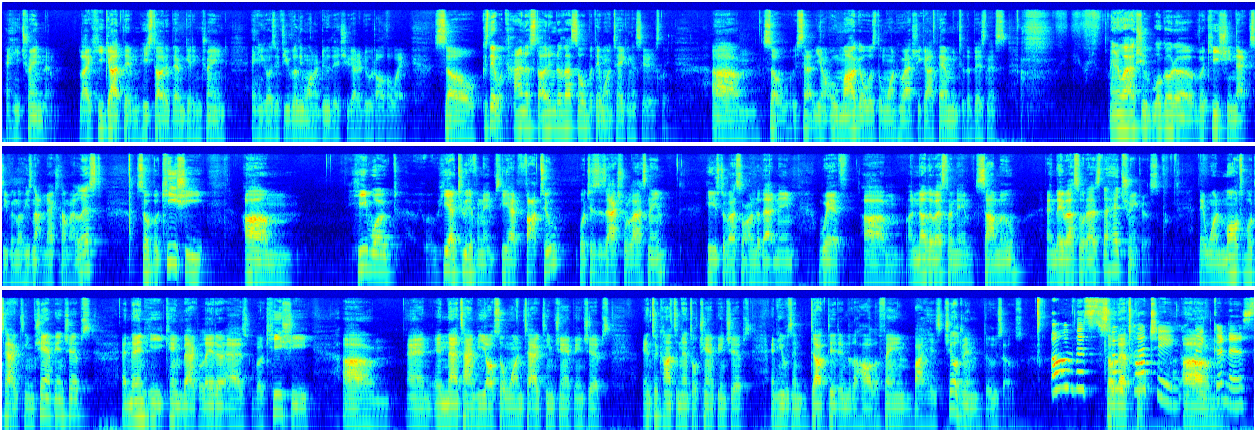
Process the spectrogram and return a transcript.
and he trained them. Like he got them, he started them getting trained, and he goes, "If you really want to do this, you got to do it all the way." So, because they were kind of starting to wrestle, but they weren't taking it seriously. Um, so, you know, Umaga was the one who actually got them into the business. And we'll actually, we'll go to Rikishi next, even though he's not next on my list. So Rikishi, um, he worked, he had two different names. He had Fatu, which is his actual last name. He used to wrestle under that name with um, another wrestler named Samu, and they wrestled as the Head Shrinkers. They won multiple tag team championships, and then he came back later as Rikishi. Um, and in that time, he also won tag team championships, intercontinental championships, and he was inducted into the Hall of Fame by his children, the Usos. Oh, that's So so, that's cool. touching. Oh Um, my goodness.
